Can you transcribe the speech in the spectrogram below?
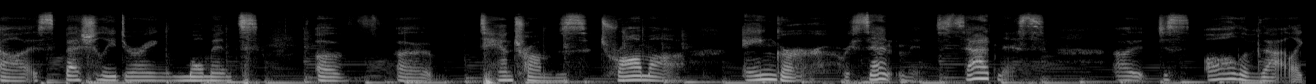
uh, especially during moments of uh, tantrums, trauma, anger, resentment, sadness uh, just all of that, like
